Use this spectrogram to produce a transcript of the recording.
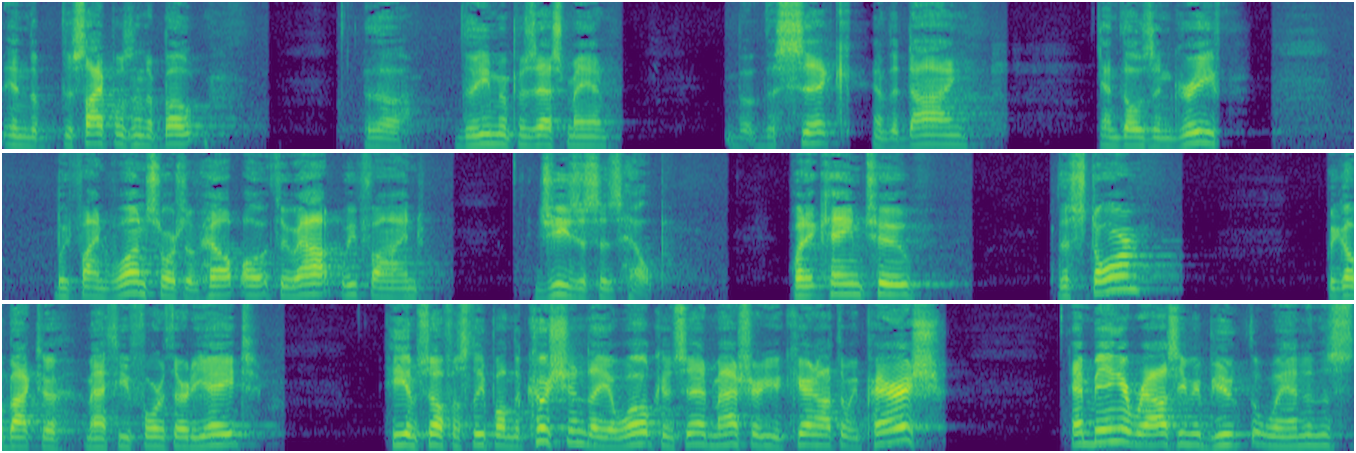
In the disciples in the boat, the, the demon possessed man, the, the sick and the dying, and those in grief. We find one source of help. Throughout, we find Jesus' help. When it came to the storm, we go back to Matthew 4:38. He himself asleep on the cushion, they awoke and said, Master, you care not that we perish? And being aroused, he rebuked the wind and the,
